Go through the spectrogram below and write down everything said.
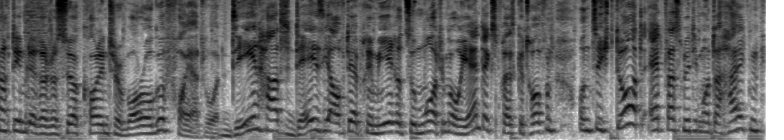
nachdem der Regisseur Colin Trevorrow gefeuert wurde. Den hat Daisy auf der Premiere zu Mord im Orient Express getroffen und sich dort etwas mit ihm unterhalten unterhalten,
